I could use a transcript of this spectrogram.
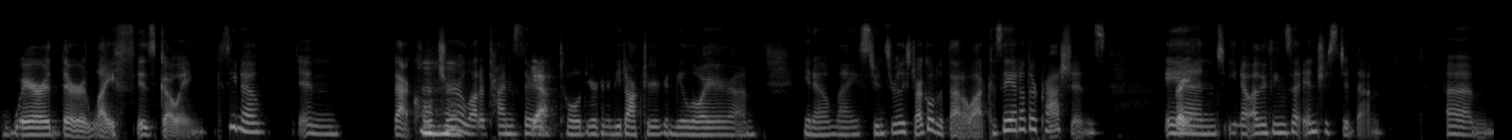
where their life is going. Because you know in that culture Mhm. a lot of times they're Yeah. told you're going to be a doctor you're going to be a lawyer. Um, you know my students really struggled with that a lot because they had other passions and you know other things that interested them. Um,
